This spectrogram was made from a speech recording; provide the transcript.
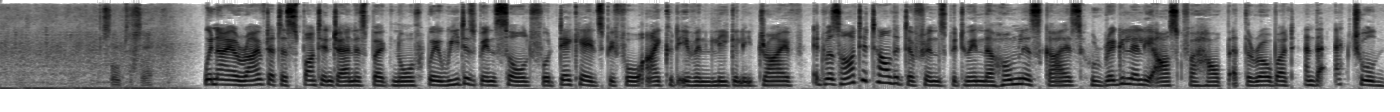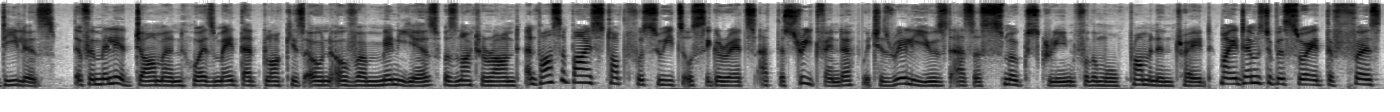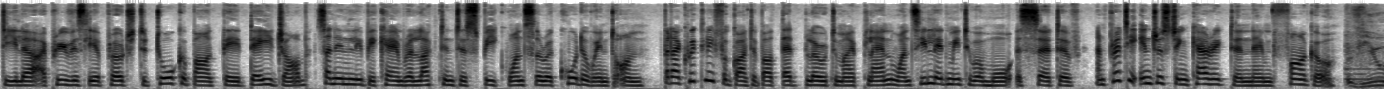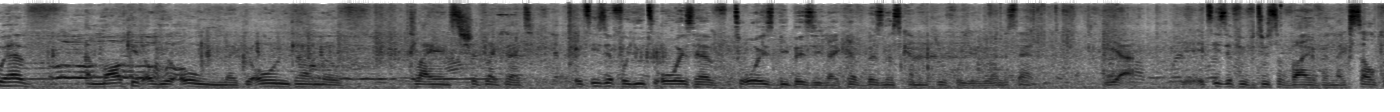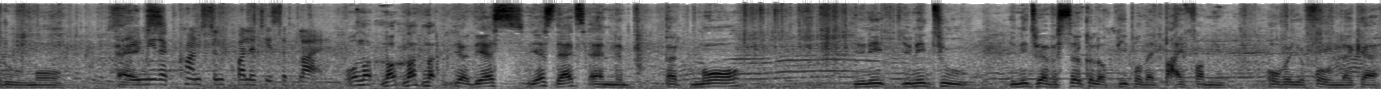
so to say. When I arrived at a spot in Johannesburg North where weed has been sold for decades before I could even legally drive, it was hard to tell the difference between the homeless guys who regularly ask for help at the robot and the actual dealers the familiar Jarman, who has made that block his own over many years, was not around, and passersby stopped for sweets or cigarettes at the street vendor, which is really used as a smokescreen for the more prominent trade. My attempts to persuade the first dealer I previously approached to talk about their day job suddenly became reluctant to speak once the recorder went on. But I quickly forgot about that blow to my plan once he led me to a more assertive and pretty interesting character named Fargo. If you have a market of your own, like your own kind of clients, shit like that. It's easier for you to always have to always be busy, like have business coming through for you. You understand? Yeah, it's easier for you to survive and like sell through more. So you need a constant quality supply. Well, not not not, not yeah. Yes, yes, that and but more. You need you need to you need to have a circle of people that buy from you over your phone, like a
